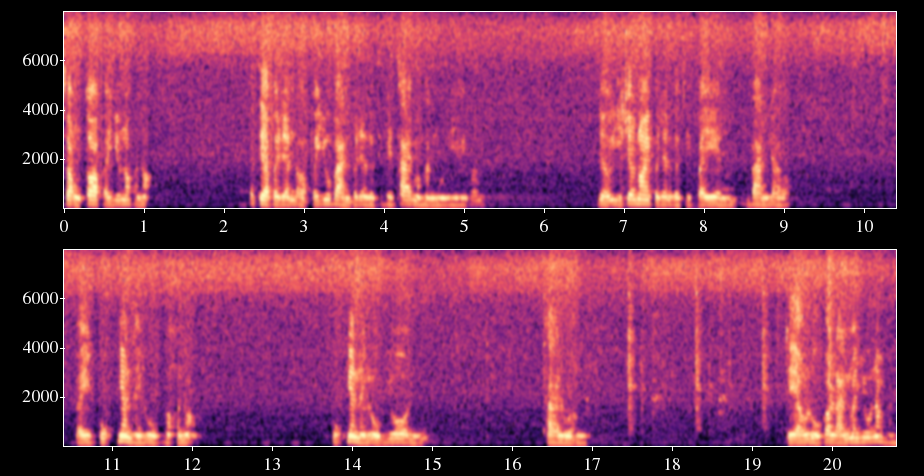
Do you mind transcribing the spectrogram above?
ช่องต่อไปอยู่เนาะค่ะเนาะก็เตียประเด็นออกไปอยู่บ้านประเด็นก็สิไปถ่ายม้องหันมองนี้ให้เบิ่งเดี๋ยวอีกเจักหน่อยประเด็นก็สิไปอันบ้านแล้ว ไปปลูกเฮียนให้ลูกเนาะค่ะเนาะปลูกเฮียนให้ลูกโยนทาหลวงเดี๋ยวลูกเอาหลานมาอยู่นำมัน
